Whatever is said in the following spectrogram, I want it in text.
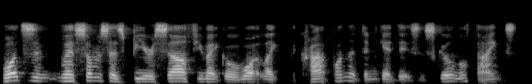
What does it, when someone says "Be yourself," you might go, "What? Like the crap one that didn't get dates at school? No thanks."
